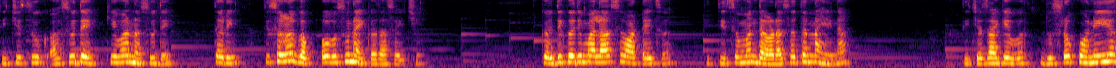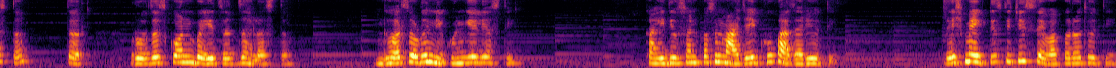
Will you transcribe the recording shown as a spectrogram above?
तिची चूक असू दे किंवा नसू दे तरी ती सगळं गप्प बसून ऐकत असायची. कधी कधी मला असं वाटायचं की तिचं मन दगडाचं तर नाही ना? तिच्या जागेवर दुसरं कोणीही असतं तर रोजच कोण बेइज्जत झालं असतं. घर सोडून निघून गेली असती. काही दिवसांपासून माझी आई खूप आजारी होती. रेश्मा एकटीच तिची सेवा करत होती.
